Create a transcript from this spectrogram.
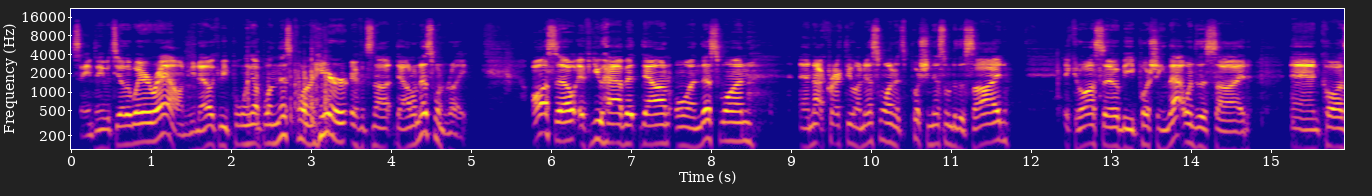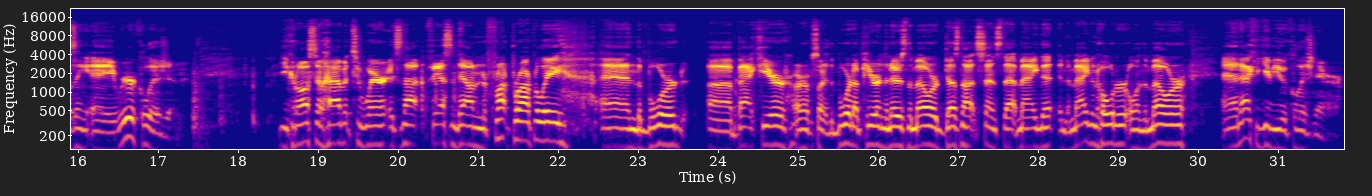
Same thing if it's the other way around. You know, it can be pulling up on this corner here if it's not down on this one right. Also, if you have it down on this one and not correctly on this one, it's pushing this one to the side. It could also be pushing that one to the side and causing a rear collision. You can also have it to where it's not fastened down in the front properly, and the board uh, back here, or I'm sorry, the board up here in the nose of the mower does not sense that magnet in the magnet holder on the mower, and that could give you a collision error.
